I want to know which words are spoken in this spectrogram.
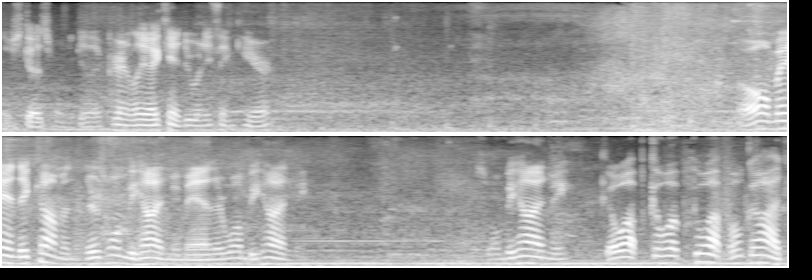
Those guys want to get in. Apparently I can't do anything here. Oh man, they're coming. There's one behind me, man. There's one behind me. There's one behind me. Go up, go up, go up. Oh god.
